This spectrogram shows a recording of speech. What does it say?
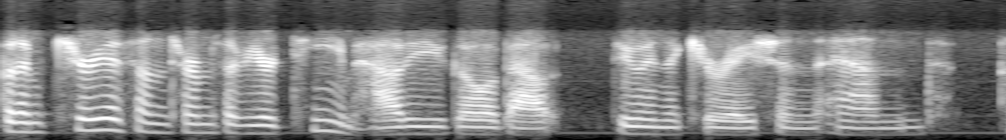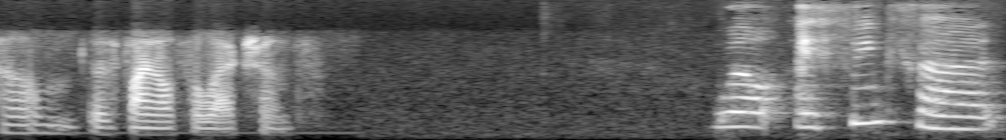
But I'm curious in terms of your team, how do you go about doing the curation and um, the final selections? Well, I think that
